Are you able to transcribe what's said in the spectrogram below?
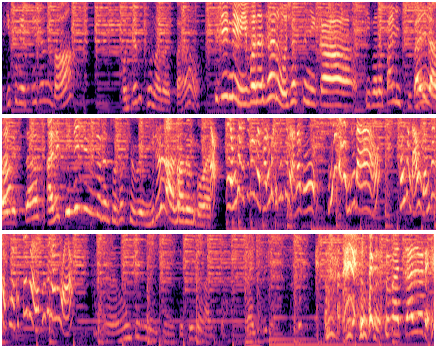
오늘 이쁘게 찍은 거 언제부터 나갈까요? PD님 이번에 새로 오셨으니까 이번에 빨리 주시겠죠? 빨리 나오겠죠? 아니 피디님들은 도대체 왜 일을 안 하는 거야? 어, 홍 PD님 지금 이제 표정 안 좋아. 말줄이야. 그만 잘려래.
